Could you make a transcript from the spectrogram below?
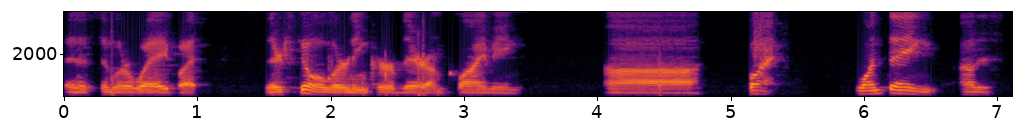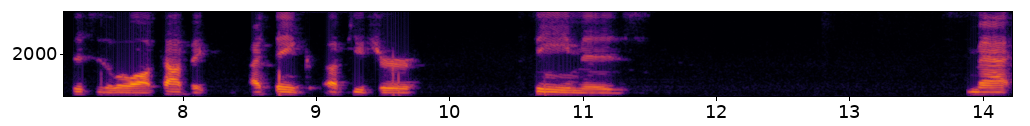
in a similar way. But there's still a learning curve there. I'm climbing. Uh, but one thing, I'll just this is a little off topic. I think a future theme is Matt,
